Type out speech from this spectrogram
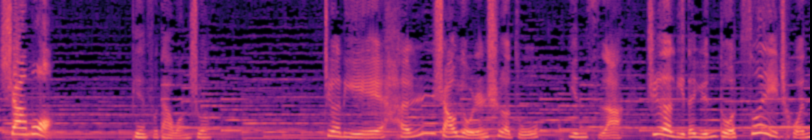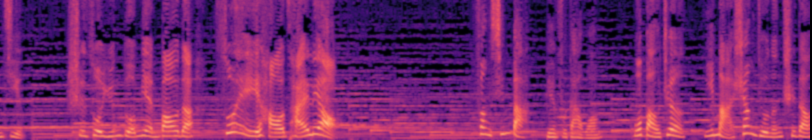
沙漠。蝙蝠大王说：“这里很少有人涉足，因此啊，这里的云朵最纯净，是做云朵面包的最好材料。”放心吧，蝙蝠大王，我保证你马上就能吃到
